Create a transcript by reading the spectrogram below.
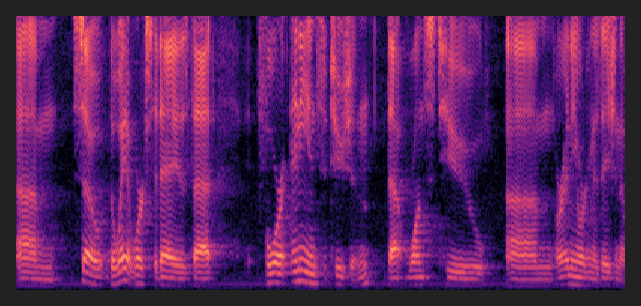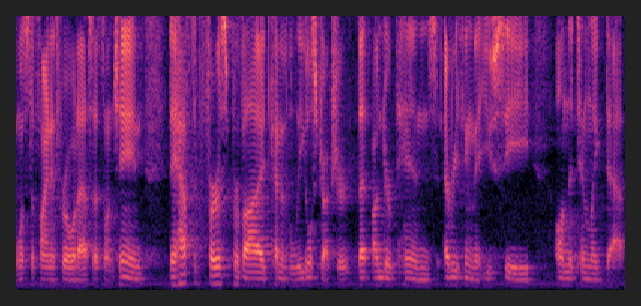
Um, so the way it works today is that for any institution that wants to um, or any organization that wants to finance real world assets on chain, they have to first provide kind of the legal structure that underpins everything that you see on the Tinlake dApp.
